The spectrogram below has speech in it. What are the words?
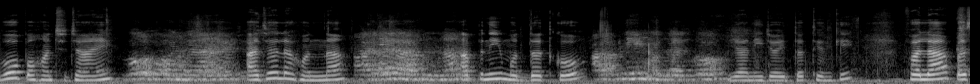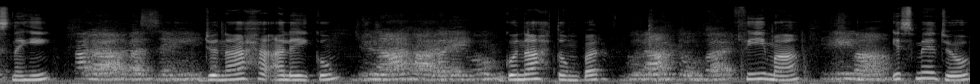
وہ پہنچ جائیں اجل ہننا اپنی مدت کو یعنی جو عدت تھی ان کی فلا پس نہیں۔ جناح علیکم۔ گناہ تم پر۔ فیما۔ اس میں جو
